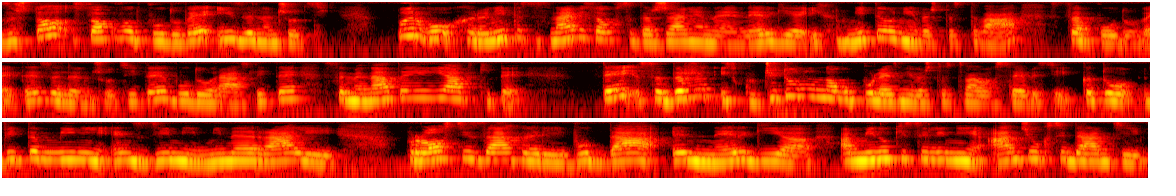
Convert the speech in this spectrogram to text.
Защо сокове от плодове и зеленчуци? Първо, храните с най-високо съдържание на енергия и хранителни вещества са плодовете, зеленчуците, водораслите, семената и ядките. Те съдържат изключително много полезни вещества в себе си, като витамини, ензими, минерали, прости захари, вода, енергия, аминокиселини, антиоксиданти,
